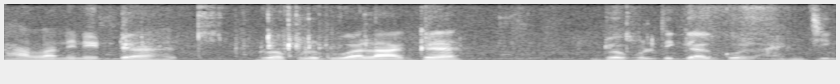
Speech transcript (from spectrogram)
Halan ini udah 22 laga, 23 gol anjing.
